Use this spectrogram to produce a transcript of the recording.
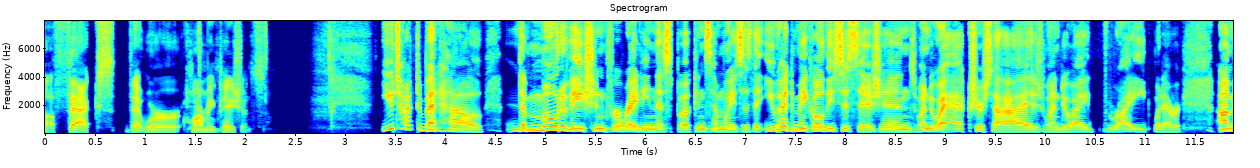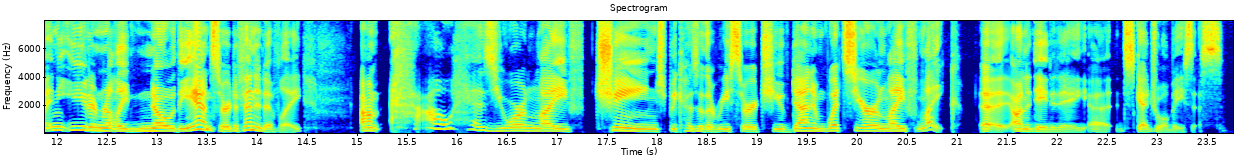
effects that were harming patients. You talked about how the motivation for writing this book in some ways is that you had to make all these decisions. When do I exercise? When do I write? Whatever. Um, and you didn't really know the answer definitively. Um, how has your life changed because of the research you've done? And what's your life like uh, on a day to day schedule basis?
